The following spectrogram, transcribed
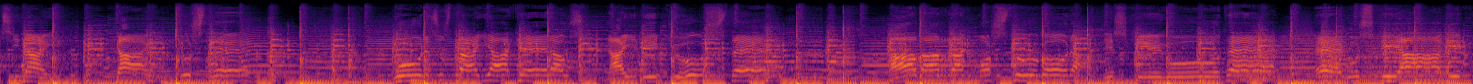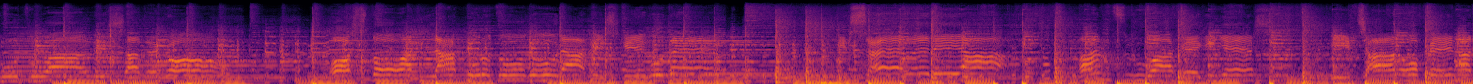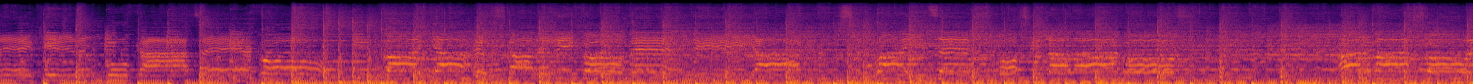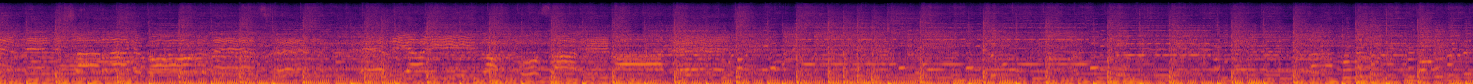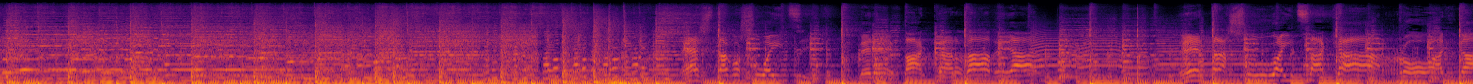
hasi nahi gai juste Gure sustraiak erauz nahi dituzte. Adarrak mostu gora dizkigute. Eguzkiak ikutu alizateko Ostoak lapurtu gura zuaitzik bere bakardadean Eta zuaitzak arroak gara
